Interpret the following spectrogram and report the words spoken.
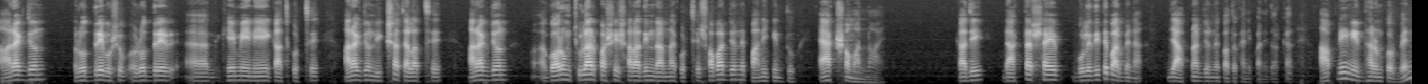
আর একজন রৌদ্রে বসে, রৌদ্রের ঘেমে, নিয়ে কাজ করছে, আর একজন রিক্সা চালাচ্ছে, আর একজন গরম চুলার পাশে সারাদিন রান্না করছে, সবার জন্য পানি কিন্তু এক সমান নয়। কাজেই ডাক্তার সাহেব বলে দিতে পারবে না যে আপনার জন্য কতখানি পানি দরকার। আপনি নির্ধারণ করবেন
